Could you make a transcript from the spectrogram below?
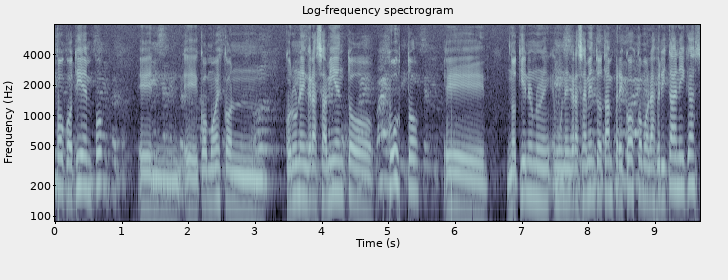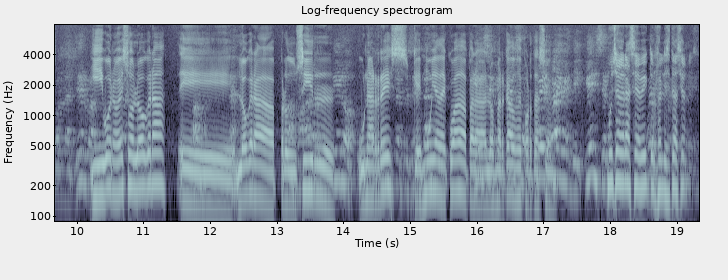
poco tiempo, eh, como es con, un engrasamiento justo. Eh, no tienen un, engrasamiento tan precoz como las británicas y bueno, eso logra, eh, logra producir una res que es muy adecuada para los mercados de exportación. Muchas gracias Víctor, felicitaciones.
